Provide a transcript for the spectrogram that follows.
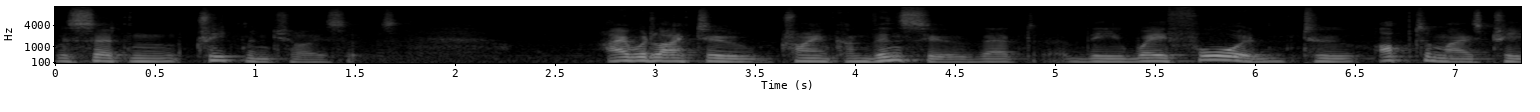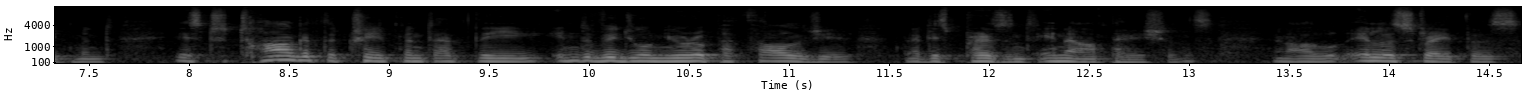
with certain treatment choices. I would like to try and convince you that the way forward to optimize treatment is to target the treatment at the individual neuropathology that is present in our patients. And I'll illustrate this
